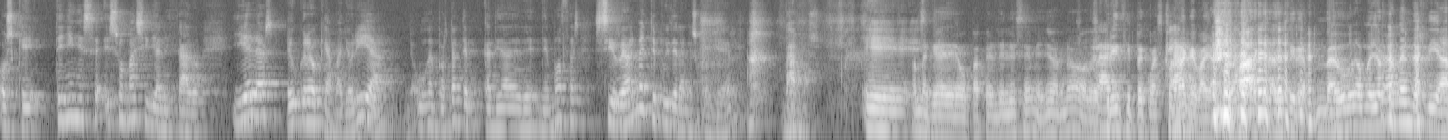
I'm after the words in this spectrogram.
os que teñen ese, eso máis idealizado. E elas, eu creo que a maioría, unha importante cantidade de, de mozas, si realmente puideran escoller, vamos, Eh, Home, que o papel deles é mellor, non? O do claro, príncipe coa espada claro. que vai a formar, quero dicir, eu o mellor tamén decía...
